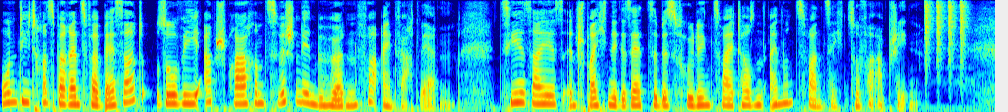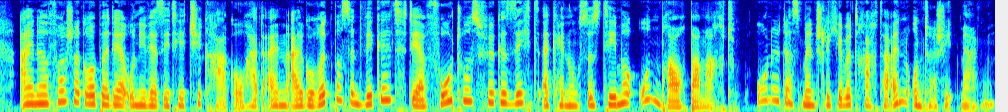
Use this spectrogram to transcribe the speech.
und die Transparenz verbessert sowie Absprachen zwischen den Behörden Behörden vereinfacht werden. Ziel sei es, entsprechende Gesetze bis Frühling 2021 zu verabschieden. Eine Forschergruppe der Universität Chicago hat einen Algorithmus entwickelt, der Fotos für Gesichtserkennungssysteme unbrauchbar macht, ohne dass menschliche Betrachter einen Unterschied merken.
